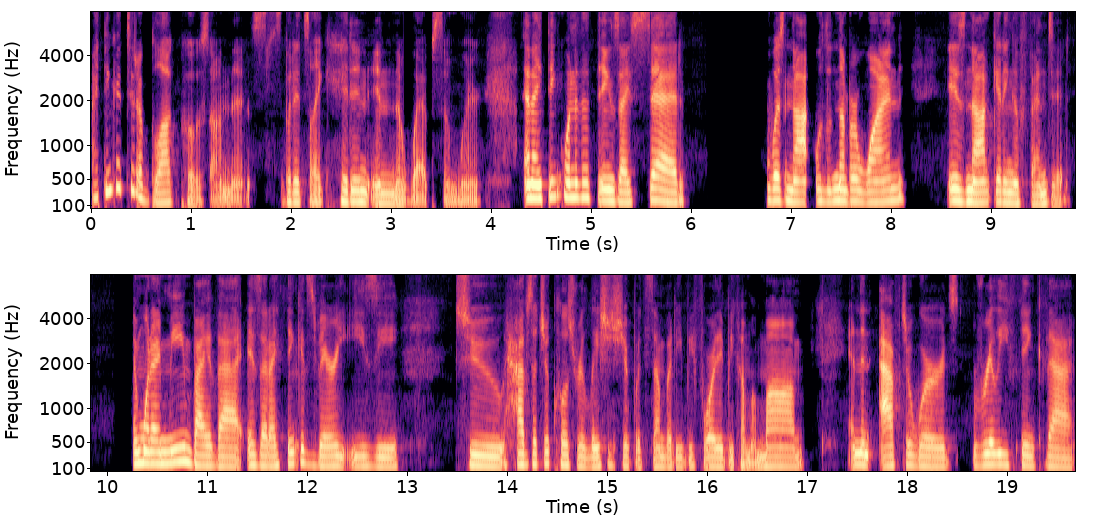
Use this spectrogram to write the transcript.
I think I did a blog post on this, but it's like hidden in the web somewhere. And I think one of the things I said was not number one is not getting offended. And what I mean by that is that I think it's very easy to have such a close relationship with somebody before they become a mom and then afterwards really think that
